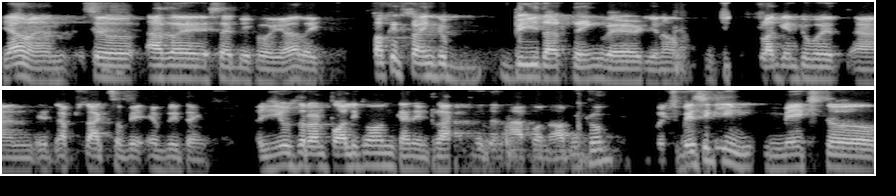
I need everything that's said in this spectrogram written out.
yeah, man. So as I said before, yeah, like Socket's trying to be that thing where you know plug into it and it abstracts away everything. A user on Polygon can interact with an app on Arbitrum, which basically makes the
